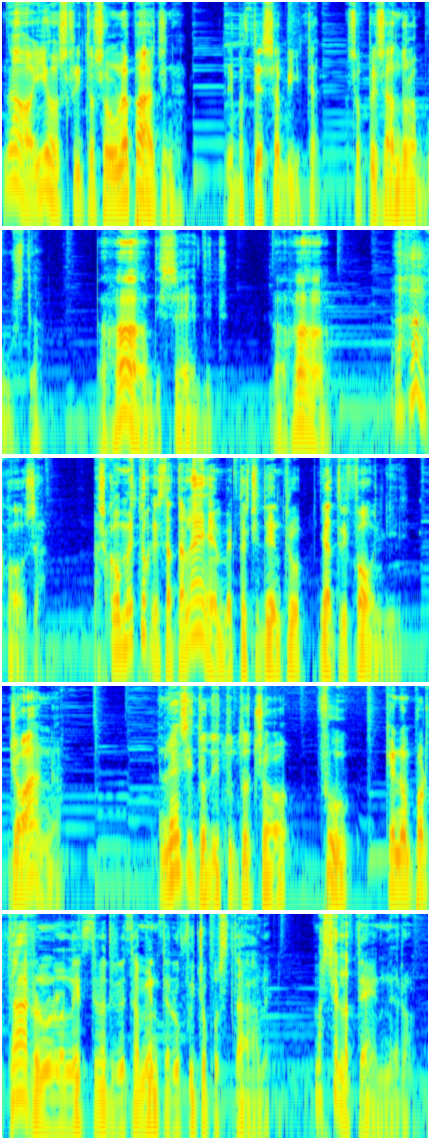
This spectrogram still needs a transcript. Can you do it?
No, io ho scritto solo una pagina, ribatté Sabita, soppesando la busta. Ah, disse Edith. Ah, ah, cosa? Scommetto che è stata lei a metterci dentro gli altri fogli, Joanna. L'esito di tutto ciò fu che non portarono la lettera direttamente all'ufficio postale, ma se la tennero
